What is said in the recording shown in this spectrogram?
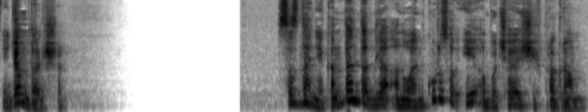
Идем дальше. Создание контента для онлайн-курсов и обучающих программ.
